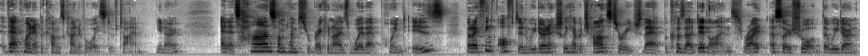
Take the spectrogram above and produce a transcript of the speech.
at that point it becomes kind of a waste of time, you know? And it's hard sometimes to recognize where that point is, but I think often we don't actually have a chance to reach that because our deadlines, right, are so short that we don't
